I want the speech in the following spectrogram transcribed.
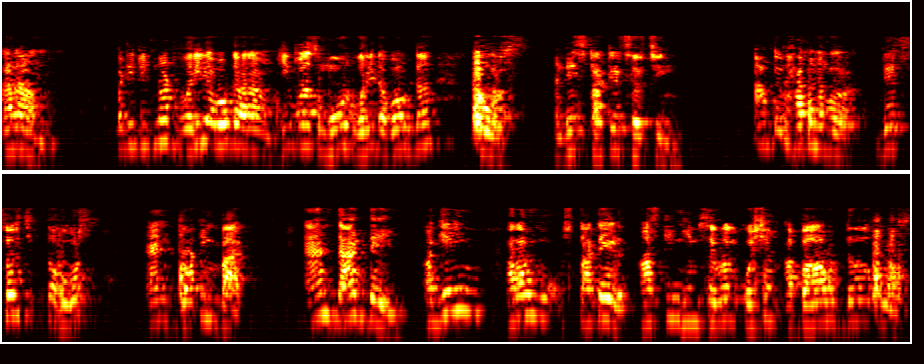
Aram, but he did not worry about Aram. He was more worried about the horse and they started searching. After half an hour, they searched the horse and brought him back. And that day, again, Aram started asking him several questions about the horse,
